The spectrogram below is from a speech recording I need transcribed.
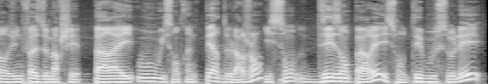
dans une phase de marché pareille où ils sont en train de perdre de l'argent, ils sont désemparés, ils sont déboussolés,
